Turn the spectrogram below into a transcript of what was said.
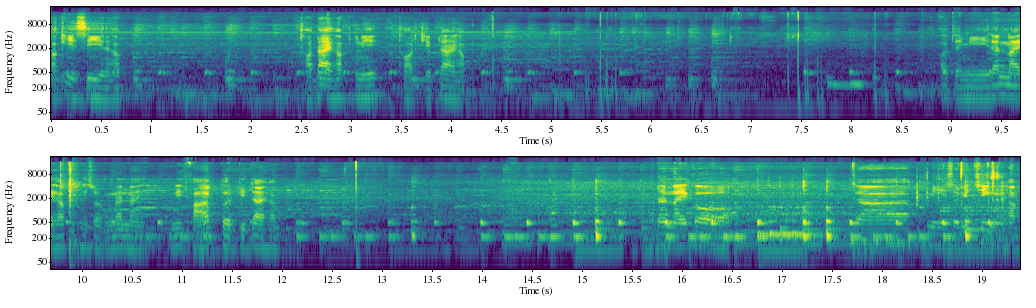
ปลั๊ก AC นะครับ ถอดได้ครับตัวนี้ถอดเก็บได้ครับ จะมีด้านในครับ ในส่วนของด้านในนี่ฝาเปิดปิดได้ครับ ด้านในก็จะมีสวิตชิ่งนะครับ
